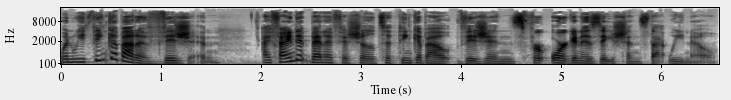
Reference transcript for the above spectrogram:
When we think about a vision, I find it beneficial to think about visions for organizations that we know.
